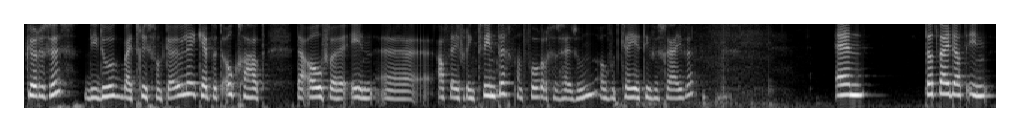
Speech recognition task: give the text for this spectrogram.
cursus, die doe ik bij Truus van Keulen. Ik heb het ook gehad daarover in uh, aflevering 20 van het vorige seizoen, over het creatieve schrijven. En dat wij dat in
